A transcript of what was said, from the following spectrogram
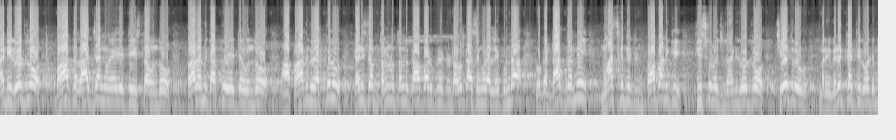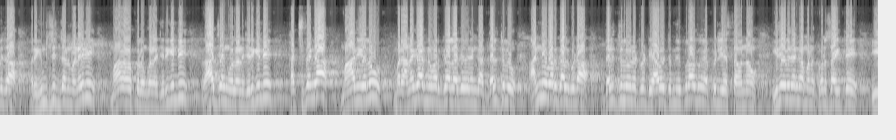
నడి రోడ్లో భారత రాజ్యాంగం ఏదైతే ఇస్తా ఉందో ప్రాథమిక హక్కు ఏదైతే ఉందో ఆ ప్రాథమిక హక్కులు కనీసం తనను తనను కాపాడుకునేటువంటి అవకాశం కూడా లేకుండా ఒక డాక్టర్ని మాస్కెట్టినటువంటి పాపానికి తీసుకుని వచ్చిన నడి రోడ్లో చేతులు మరి వెనక్కట్టి రోడ్డు మీద మరి హింసించడం అనేది మానవ హక్కుల వలన జరిగింది రాజ్యాంగం వలన జరిగింది. ఖచ్చితంగా మాదిగలు మరి అణగారిన వర్గాలు అదేవిధంగా దళితులు అన్ని వర్గాలు కూడా దళితులు ఉన్నటువంటి యాభై తొమ్మిది కులాలకు అప్పీల్ చేస్తూ ఉన్నాం. ఇదే విధంగా మనం కొనసాగితే ఈ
